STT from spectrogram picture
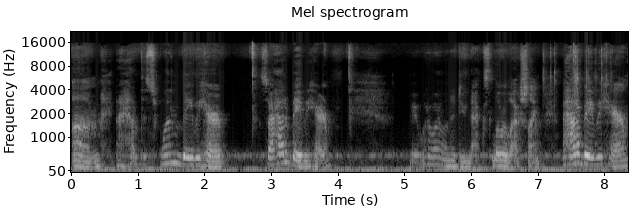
um, I have this one baby hair. So I had a baby hair. Wait, what do I want to do next? Lower lash line. I had a baby hair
